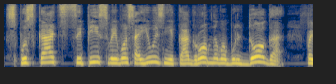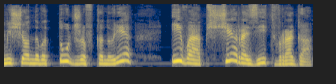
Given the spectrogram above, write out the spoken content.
спускать с цепи своего союзника, огромного бульдога, помещенного тут же в конуре, и вообще разить врага.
